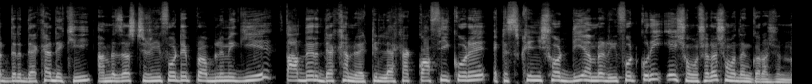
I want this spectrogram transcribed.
ইউটিউবারদের দেখা দেখি, আমরা জাস্ট রিপোর্টে প্রবলেমে গিয়ে তাদের দেখানো একটি লেখা কপি করে একটা স্ক্রিনশট দিয়ে আমরা রিপোর্ট করি এই সমস্যাটা সমাধান করার জন্য।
